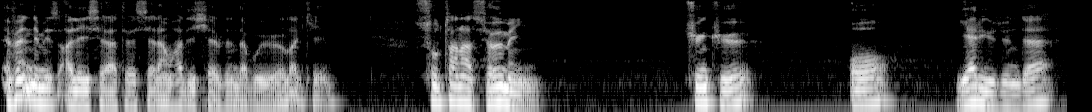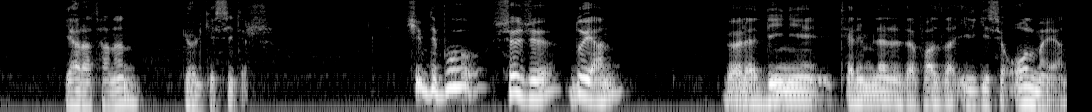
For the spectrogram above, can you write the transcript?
Efendimiz Aleyhisselatü Vesselam hadis-i şerifinde buyuruyorlar ki sultana sövmeyin. Çünkü o yeryüzünde yaratanın gölgesidir. Şimdi bu sözü duyan böyle dini terimlerle de fazla ilgisi olmayan,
